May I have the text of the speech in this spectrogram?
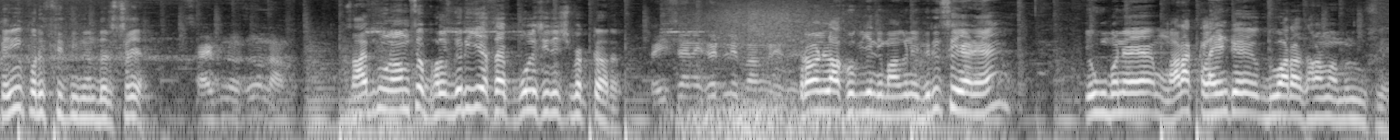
તેવી પરિસ્થિતિની અંદર છે. સાહેબનું શું નામ? સાહેબનું નામ છે ભલગરીયા સાહેબ પોલીસ ઇન્સ્પેક્ટર. પૈસાની કેટલી માંગણી ત્રણ લાખ રૂપિયાની માગણી કરી છે એણે. એવું મને મારા ક્લાયન્ટે દ્વારા જાણવા મળ્યું છે.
